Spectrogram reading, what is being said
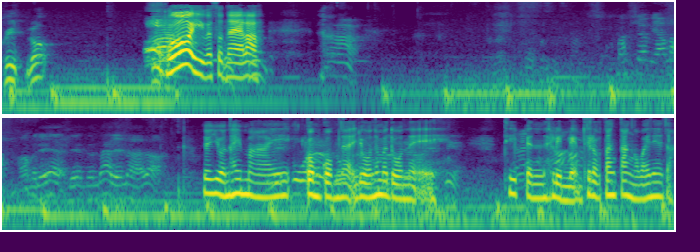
Skitbra. Oj, vad så nära! Ja, men det är, det, den där är nära. จะโยนให้ไม้กลมๆเนี่ยโยนให้มาโดนในที่เป็นเหลี่ยมๆที่เราตั้งๆเอาไว้เนี่ยจ้ะ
